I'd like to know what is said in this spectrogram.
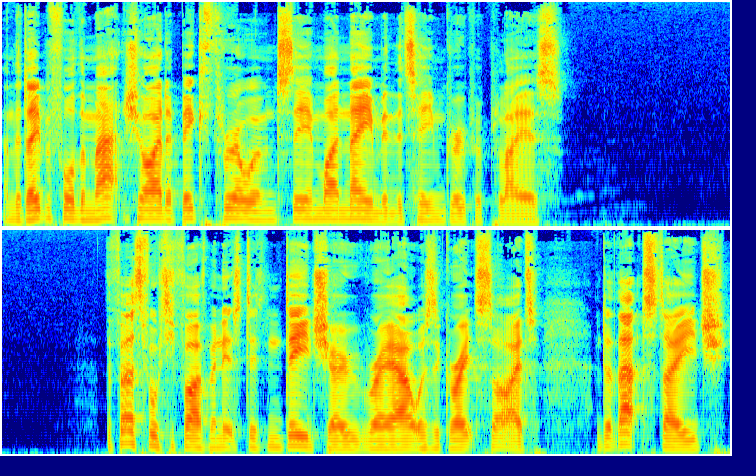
and the day before the match, I had a big thrill in seeing my name in the team group of players. The first 45 minutes did indeed show Real was a great side, and at that stage,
